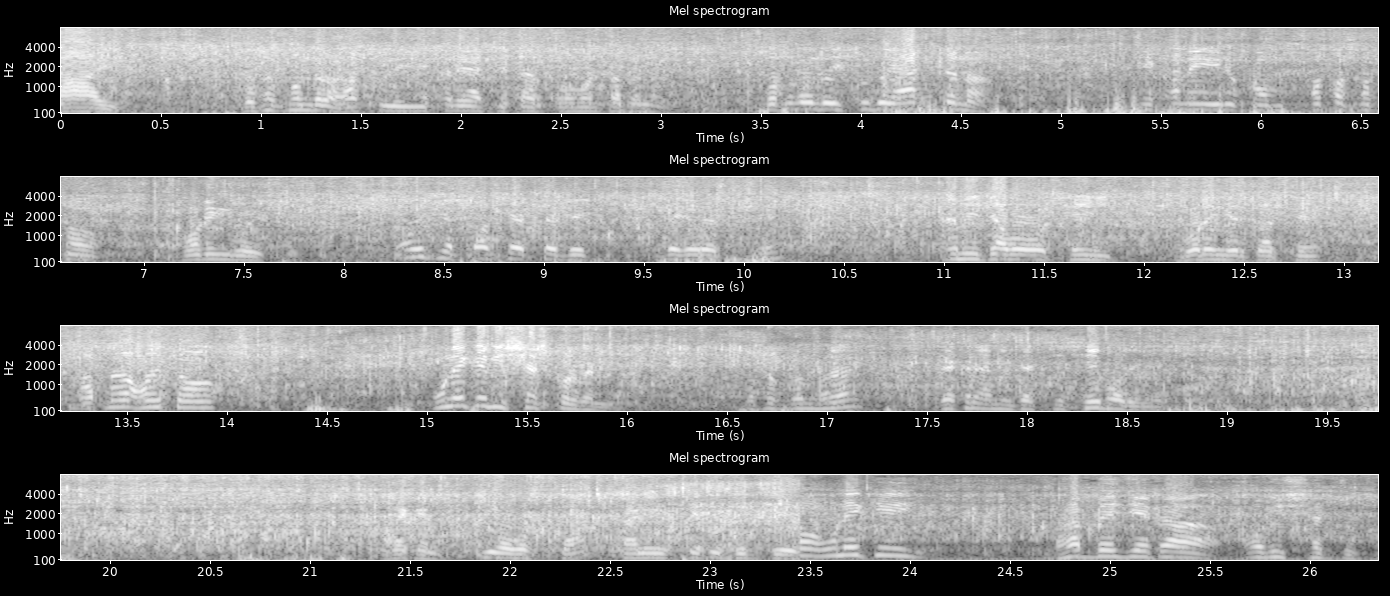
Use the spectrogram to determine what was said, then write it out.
দায় দর্শক বন্ধুরা, আসলে এখানে আছে তার প্রমাণটা পেলাম এই শুধু একটা না, এখানে এরকম শত শত বোর্ডিং রয়েছে। ওই যে পাশে একটা দেখা যাচ্ছে, আমি যাব সেই বোর্ডিংয়ের কাছে। আপনারা হয়তো অনেকে বিশ্বাস করবেন না। দর্শক বন্ধুরা, দেখেন আমি যাচ্ছি সেই বোর্ডিংয়ে দেখেন কি অবস্থা পানি অনেকেই ভাববে যে এটা অবিশ্বাসযোগ্য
